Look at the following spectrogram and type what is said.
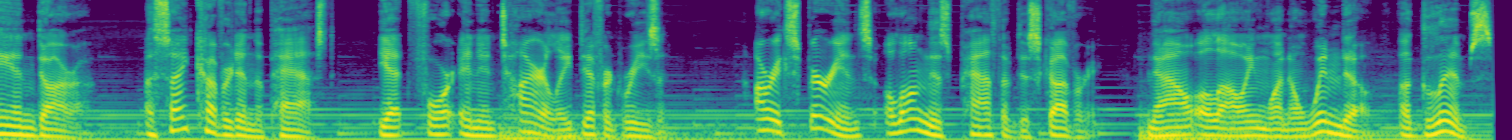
Ain Dara, a site covered in the past, yet for an entirely different reason. Our experience along this path of discovery, now allowing one a window, a glimpse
